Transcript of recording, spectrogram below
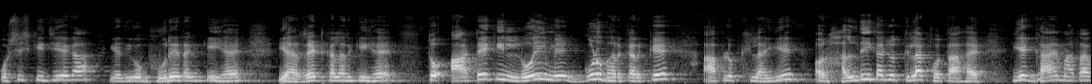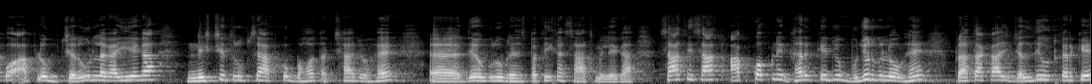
कोशिश कीजिएगा। यदि वो भूरे रंग की है या रेड कलर की है तो आटे की लोई में गुड़ भर करके आप लोग खिलाइए और हल्दी का जो तिलक होता है, ये गाय माता को आप लोग ज़रूर लगाइएगा। निश्चित रूप से आपको बहुत अच्छा जो है देवगुरु बृहस्पति का साथ मिलेगा। साथ ही साथ आपको अपने घर के जो बुज़ुर्ग लोग हैं, प्रातःकाल जल्दी उठ करके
